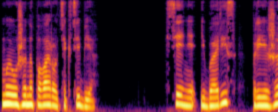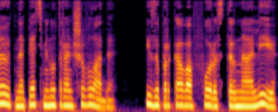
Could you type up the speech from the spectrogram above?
«Мы уже на повороте к тебе». Сеня и Борис приезжают на пять минут раньше Влада и, запарковав Форестер на аллее,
